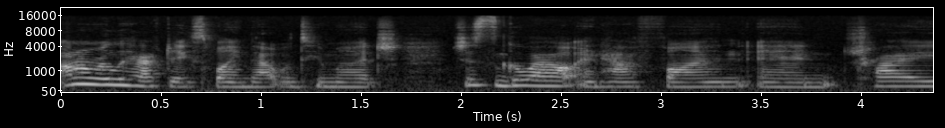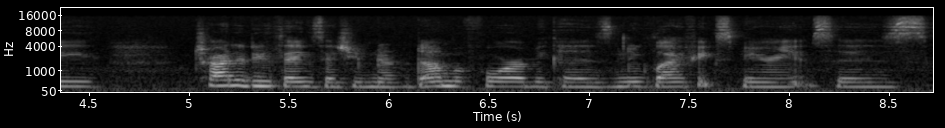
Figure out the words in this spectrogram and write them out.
I don't really have to explain that one too much just go out and have fun and try try to do things that you've never done before because new life experiences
